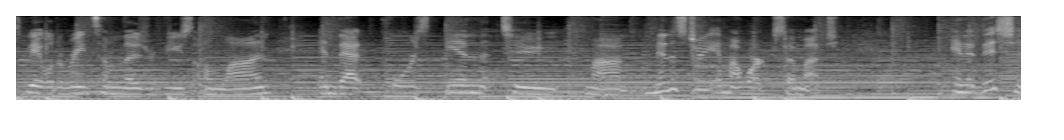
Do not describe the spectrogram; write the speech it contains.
to be able to read some of those reviews online, and that pours into my ministry and my work so much. In addition,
